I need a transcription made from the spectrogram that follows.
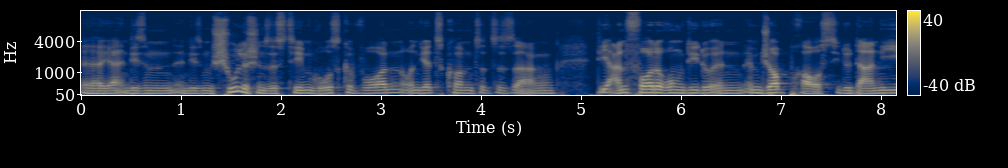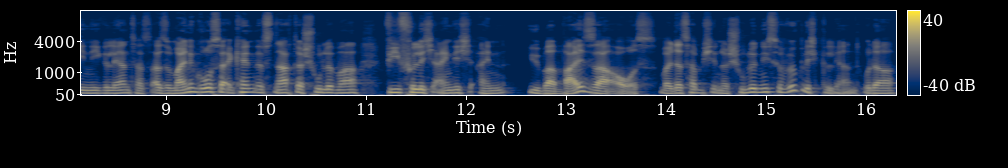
äh, ja, in diesem, in diesem schulischen System groß geworden und jetzt kommt sozusagen die Anforderung, die du in, im Job brauchst, die du da nie, nie gelernt hast. Also meine große Erkenntnis nach der Schule war, wie fülle ich eigentlich einen Überweiser aus? Weil das habe ich in der Schule nicht so wirklich gelernt. Oder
